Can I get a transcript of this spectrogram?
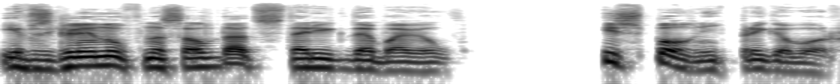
И, взглянув на солдат, старик добавил «Исполнить приговор».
